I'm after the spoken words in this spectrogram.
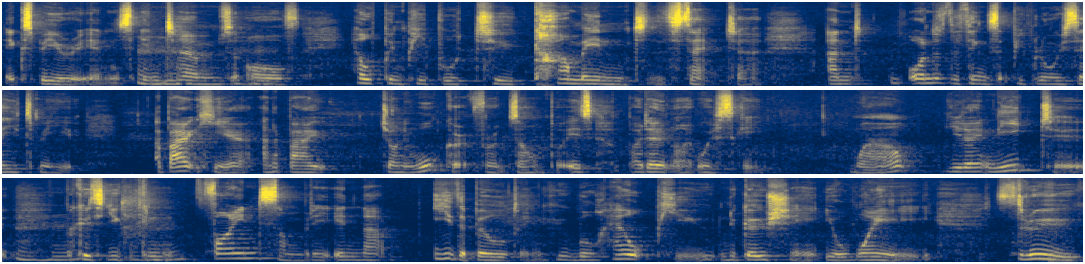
experience mm-hmm. in terms mm-hmm. of helping people to come into the sector. And one of the things that people always say to me about here and about Johnnie Walker, for example, is I don't like whiskey. Well, you don't need to mm-hmm. because you can mm-hmm. find somebody in that either building who will help you negotiate your way through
